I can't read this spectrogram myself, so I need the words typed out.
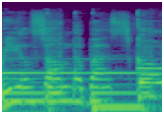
wheels on the bus go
